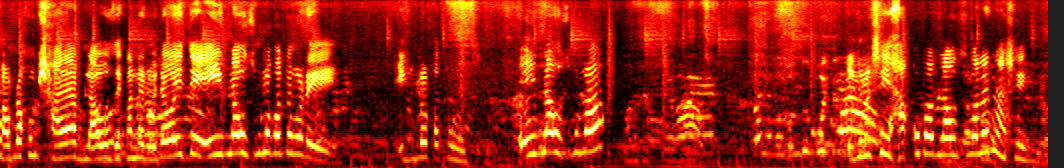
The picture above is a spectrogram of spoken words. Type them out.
সব রকম সায়া ব্লাউজ এখানে রয়েছে। ওই যে এই ব্লাউজগুলো কত করে? এইগুলোর কথা বলছি এই ব্লাউজগুলো এগুলো সেই হাকুবা ব্লাউজ বলে না সেইগুলো?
